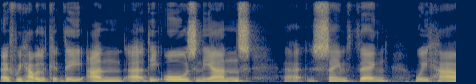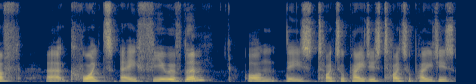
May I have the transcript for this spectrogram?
Uh, if we have a look at the an uh, the ors and the ans, uh, same thing. We have uh, quite a few of them on these title pages. Title pages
